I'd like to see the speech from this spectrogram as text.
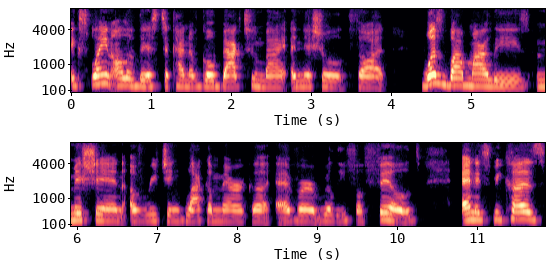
explain all of this to kind of go back to my initial thought. Was Bob Marley's mission of reaching Black America ever really fulfilled? And it's because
